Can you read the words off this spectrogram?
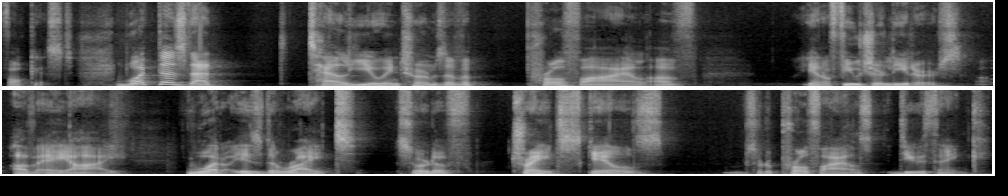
focused. What does that tell you in terms of a profile of you know future leaders of AI? What is the right sort of traits, skills, sort of profiles, do you think?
